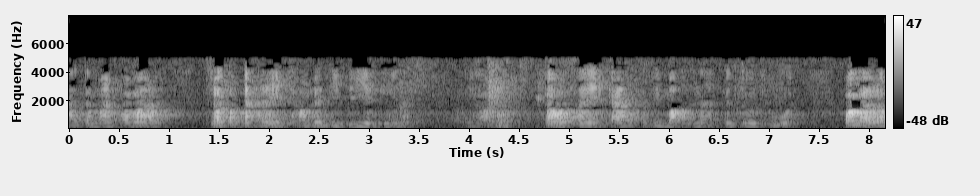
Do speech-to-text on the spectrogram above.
นะแต่หมายความว่าถ้าเราต้องการให้ทำได้ดีๆอย่างนี้นะนะครับต้องใส่การปฏิบัตินะเป็นตัวช่วยเพราะเวลาเรา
